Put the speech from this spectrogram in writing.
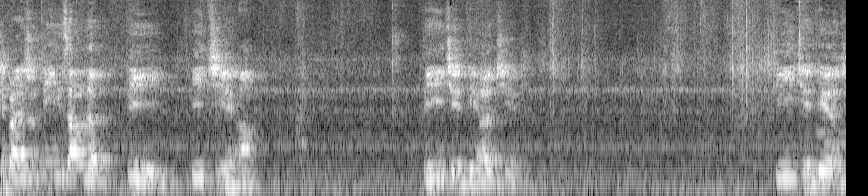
希伯来书第一章的第一节啊，第一节、第二节，第一节、第二节，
